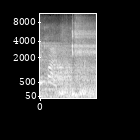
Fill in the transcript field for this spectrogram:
In Inbound.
